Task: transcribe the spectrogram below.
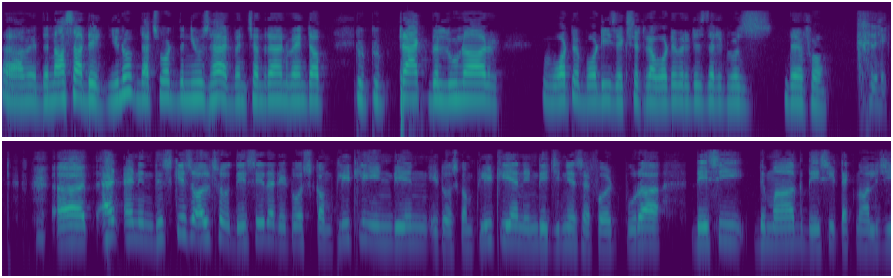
uh, the NASA did. You know, that's what the news had when Chandrayaan went up to, to track the lunar water bodies, etc., whatever it is that it was there for. correct. Uh, and, and in this case also, they say that it was completely Indian, it was completely an indigenous effort, पूरा देसी दिमाग, देसी technology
